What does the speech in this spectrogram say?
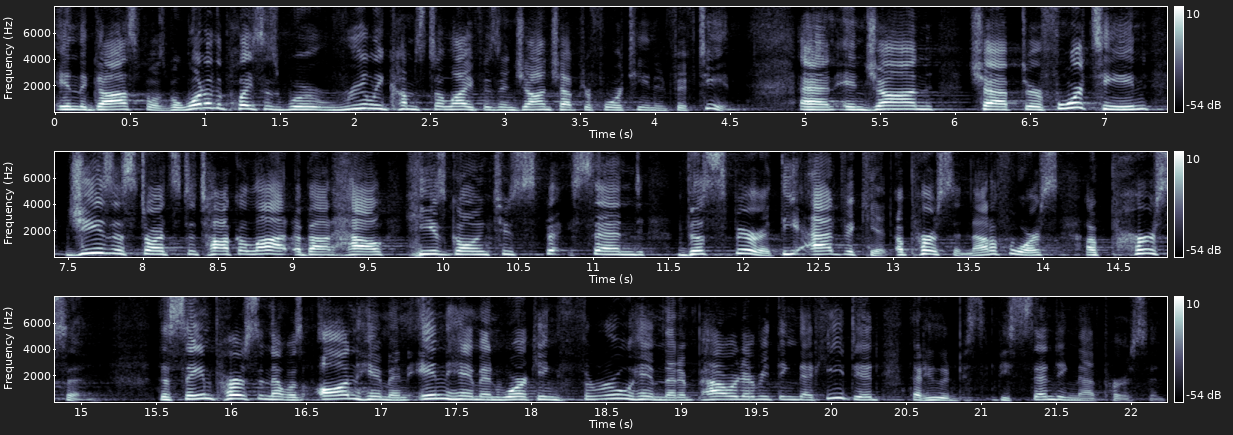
in the Gospels. But one of the places where it really comes to life is in John chapter 14 and 15. And in John chapter 14, Jesus starts to talk a lot about how He is going to sp- send the Spirit, the advocate, a person, not a force, a person the same person that was on him and in him and working through him that empowered everything that he did, that he would be sending that person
